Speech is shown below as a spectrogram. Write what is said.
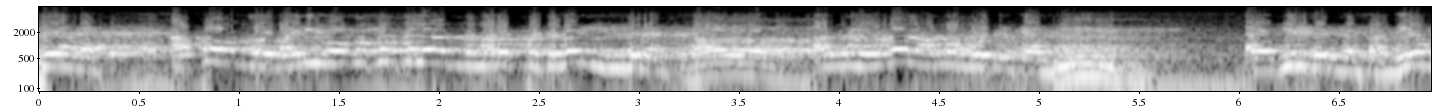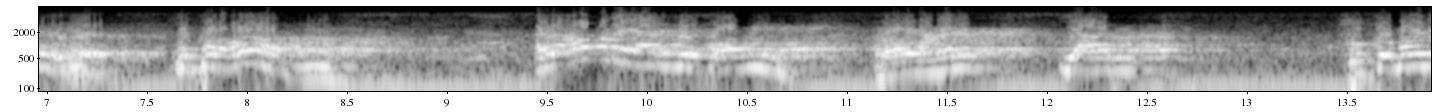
பேரன். அப்போ உங்க வழி வகுப்புல இருந்து வரப்பட்டவர் இந்திரன். அதனாலதான் நாம போட்டிருக்காங்க. இருக்குங்க சாமி உங்களுக்கு இப்போ யாருங்க சுவாமி? ராவணன் யாரு? சுத்தமான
